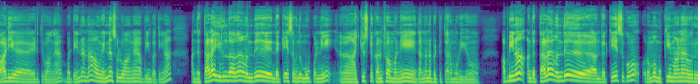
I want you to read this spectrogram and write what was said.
பாடியை எடுத்துருவாங்க. பட் என்னென்னா அவங்க என்ன சொல்லுவாங்க அப்படின்னு பார்த்தீங்கன்னா அந்த தலை இருந்தால் தான் வந்து இந்த கேஸை வந்து மூவ் பண்ணி அக்யூஸ்ட்டை கன்ஃபார்ம் பண்ணி தண்டனை பெற்று தர முடியும். அப்படின்னா அந்த தலை வந்து அந்த கேஸுக்கும் ரொம்ப முக்கியமான ஒரு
